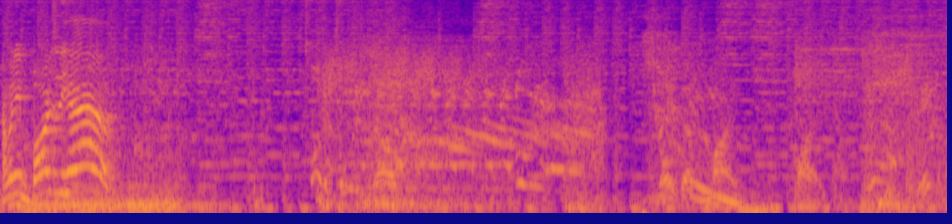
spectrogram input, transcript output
How many bars did he have? Make up. Fight.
